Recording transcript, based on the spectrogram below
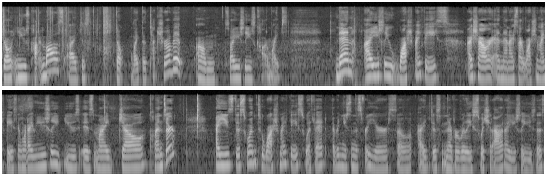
don't use cotton balls. I just don't like the texture of it. Um, so I usually use cotton wipes. Then I usually wash my face. I shower and then I start washing my face. And what I usually use is my gel cleanser I use this one to wash my face with it. I've been using this for years, so I just never really switch it out. I usually use this.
